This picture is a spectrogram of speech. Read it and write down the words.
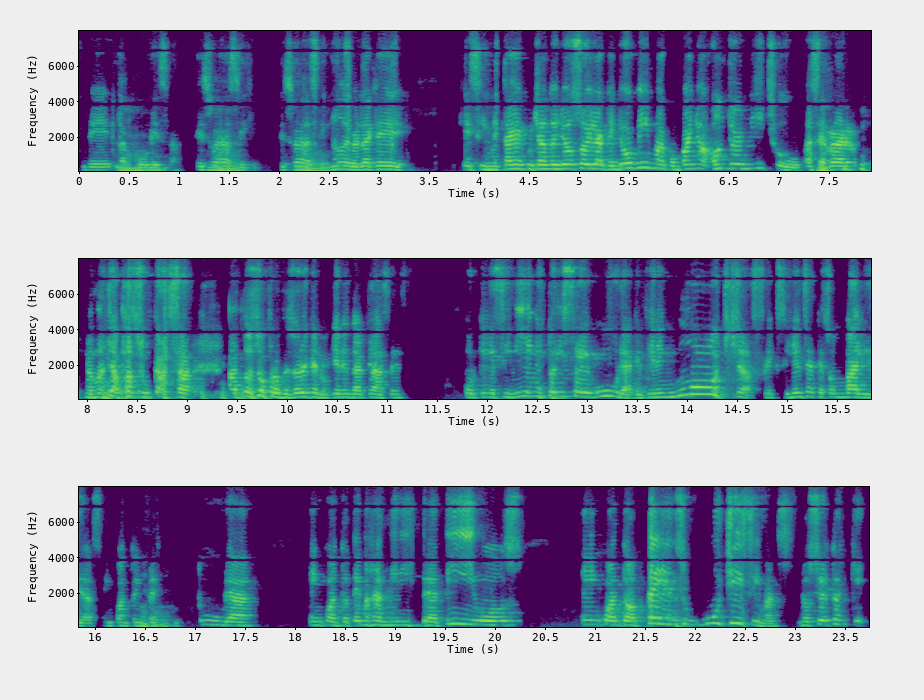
de la pobreza. Eso es así, eso es así. ¿no? De verdad que, que si me están escuchando, yo soy la que yo misma acompaño a Underneath a cerrar, a mandar para su casa a todos esos profesores que no quieren dar clases. Porque si bien estoy segura que tienen muchas exigencias que son válidas en cuanto a infraestructura, en cuanto a temas administrativos, en cuanto a pensum, muchísimas. Lo cierto es que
